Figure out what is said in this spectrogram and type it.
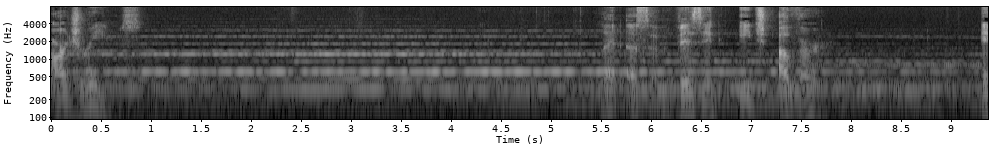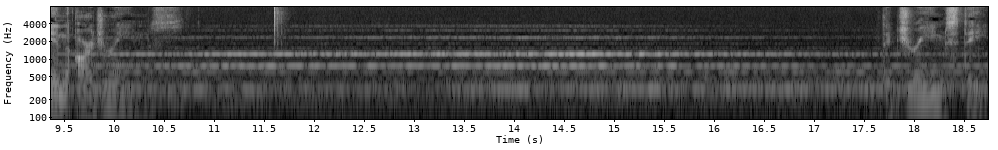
our dreams. Let us visit each other in our dreams. The dream state.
